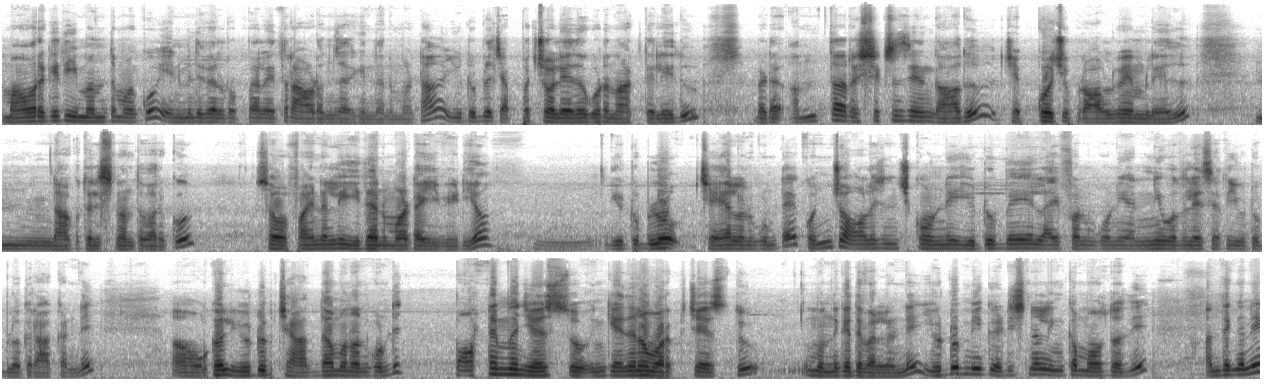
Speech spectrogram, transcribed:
మా వరకైతే ఈ మంత్ మాకు ఎనిమిది వేల రూపాయలు అయితే రావడం జరిగింది అనమాట యూట్యూబ్లో చెప్పచ్చో లేదో కూడా నాకు తెలియదు బట్ అంత రెస్ట్రిక్షన్స్ ఏం కాదు. చెప్పుకోవచ్చు ప్రాబ్లం ఏం లేదు. నాకు తెలిసినంత వరకు. సో ఫైనల్లీ ఇదనమాట ఈ వీడియో యూట్యూబ్లో చేయాలనుకుంటే కొంచెం ఆలోచించుకోండి. యూట్యూబే లైఫ్ అనుకొని అన్నీ వదిలేసి అయితే యూట్యూబ్లోకి రాకండి. ఒకవేళ యూట్యూబ్ చేద్దామని అనుకుంటే పార్ట్ టైమ్గా చేస్తూ ఇంకేదైనా వర్క్ చేస్తూ ముందుకైతే వెళ్ళండి. యూట్యూబ్ మీకు అడిషనల్ ఇన్కమ్ అవుతుంది. అంతేగాని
